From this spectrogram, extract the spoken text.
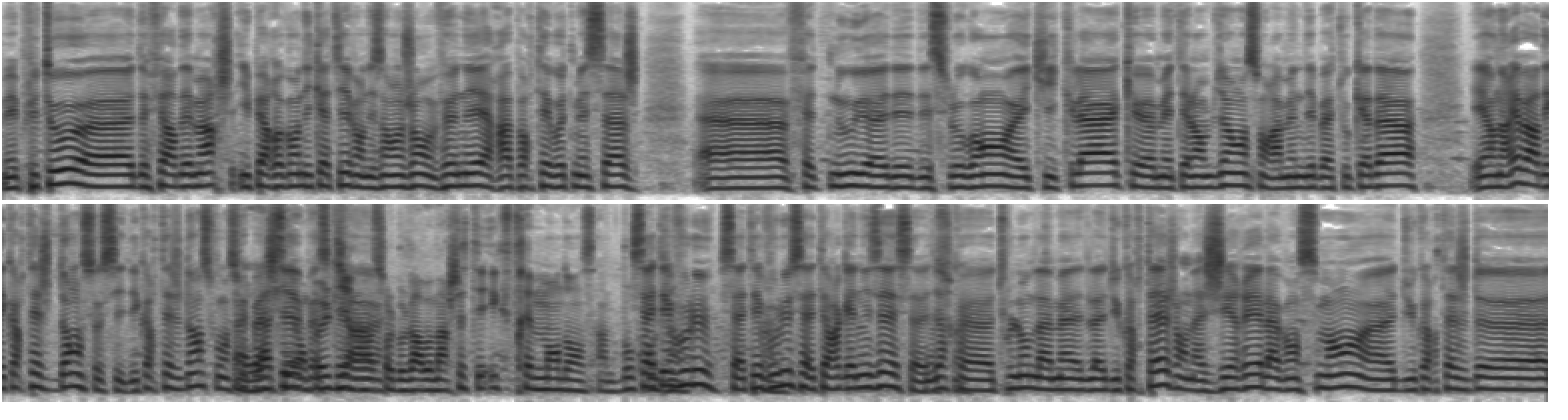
mais plutôt euh, de faire des marches hyper revendicatives en disant aux gens venez, rapportez votre message, faites-nous des, slogans qui claquent, mettez l'ambiance, on ramène des batoukadas et on arrive à avoir des cortèges denses aussi, des cortèges denses où on se fait pas chier. On peut le dire, hein, sur le boulevard Beaumarchais, c'était extrêmement dense. Hein, ça a été voulu, ça a été voulu, ça a été organisé. Ça veut dire que tout le long de la, du cortège, on a géré l'avancement euh, du cortège de,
